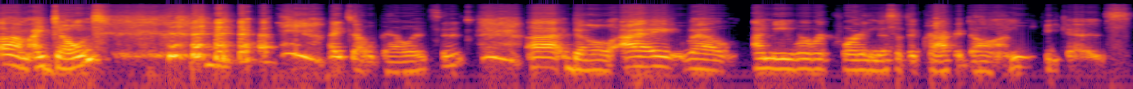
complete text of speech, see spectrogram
Um, I don't. I don't balance it. Uh, no, I, well, I mean, we're recording this at the crack of dawn because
